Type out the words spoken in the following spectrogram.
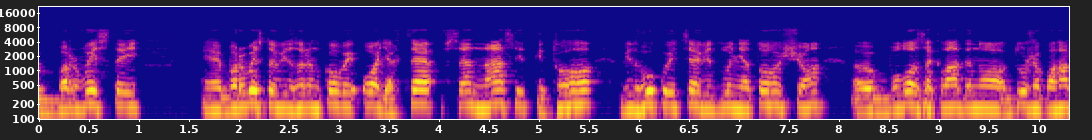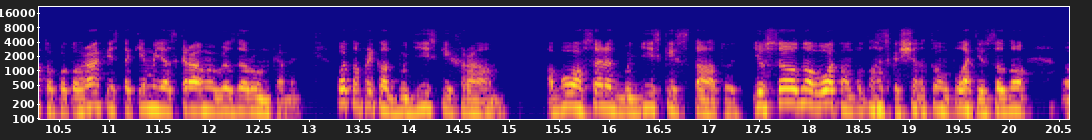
барвистий, е, барвисто-візерунковий одяг. Це все наслідки того, відгукується відлуння того, що е, було закладено дуже багато фотографій з такими яскравими візерунками. От, наприклад, буддійський храм. або серед буддійських статуй. І все одно, от вам, будь ласка, ще на тому платі все одно е,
